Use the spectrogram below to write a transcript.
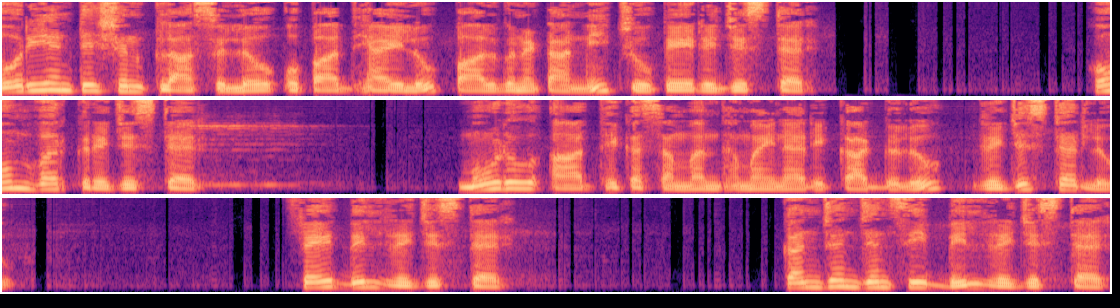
Orientation క్లాసుల్లో ఉపాధ్యాయులు పాల్గొనటాన్ని చూపే రిజిస్టర్. హోంవర్క్ రిజిస్టర్. మూడు ఆర్థిక సంబంధమైన రికార్డులు రిజిస్టర్లు. Pay bill register. Contingency bill register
